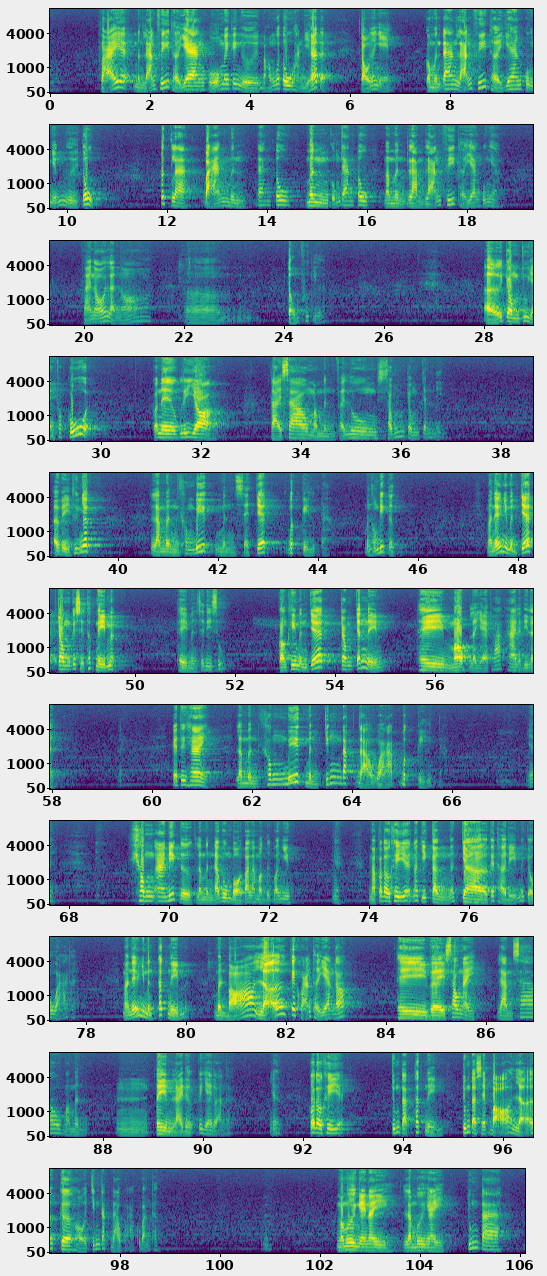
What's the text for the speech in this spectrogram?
Phải mình lãng phí thời gian của mấy cái người mà không có tu hành gì hết tội nó nhẹ. Còn mình đang lãng phí thời gian của những người tu. Tức là bạn mình đang tu, mình cũng đang tu, mà mình làm lãng phí thời gian của nhau. Phải nói là nó uh, tổn phước dữ lắm. Ở trong chú giải pháp cứu có nêu lý do tại sao mà mình phải luôn sống trong chánh niệm. Bởi vì thứ nhất là mình không biết mình sẽ chết bất kỳ lúc nào. Mình không biết được. Mà nếu như mình chết trong cái sự thất niệm á, thì mình sẽ đi xuống. Còn khi mình chết trong chánh niệm thì một là giải thoát hai là đi lên. Cái thứ hai là mình không biết mình chứng đắc đạo quả bất kỳ lúc nào. Không ai biết được là mình đã vun bồi ba la mật được bao nhiêu. Mà có đôi khi á, nó chỉ cần nó chờ cái thời điểm nó trổ quả thôi. Mà nếu như mình thất niệm mình bỏ lỡ cái khoảng thời gian đó thì về sau này làm sao mà mình um, tìm lại được cái giai đoạn đó nhé có đôi khi chúng ta thất niệm chúng ta sẽ bỏ lỡ cơ hội chứng đắc đạo quả của bản thân. Mà 10 ngày này là 10 ngày chúng ta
